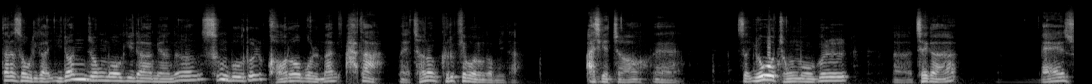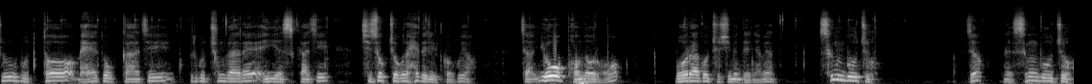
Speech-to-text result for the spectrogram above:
따라서 우리가 이런 종목이라면은 승부를 걸어볼 만하다. 네, 저는 그렇게 보는 겁니다. 아시겠죠? 네. 그래서 요 종목을 어, 제가 매수부터 매도까지 그리고 중간에 AS까지 지속적으로 해드릴 거고요. 자, 요 번호로 뭐라고 주시면 되냐면 승부주, 그죠? 네, 승부주.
